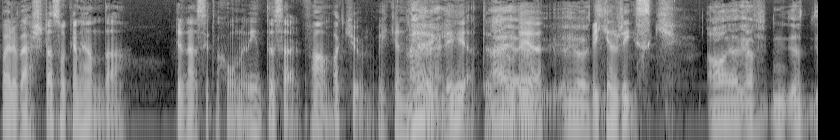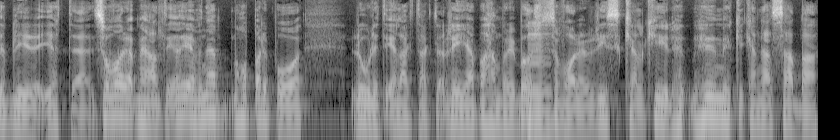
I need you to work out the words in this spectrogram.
vad är det värsta som kan hända i den här situationen? Inte så här, fan vad kul, vilken nej, möjlighet, utan nej, det är, jag, jag, vilken risk. Ja, jag, jag, blir jätte, så var det med allting, även när jag hoppade på roligt elakt sagt, rea på Hamburger Börs mm. så var det en riskkalkyl. Hur, hur, mycket kan det här sabba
